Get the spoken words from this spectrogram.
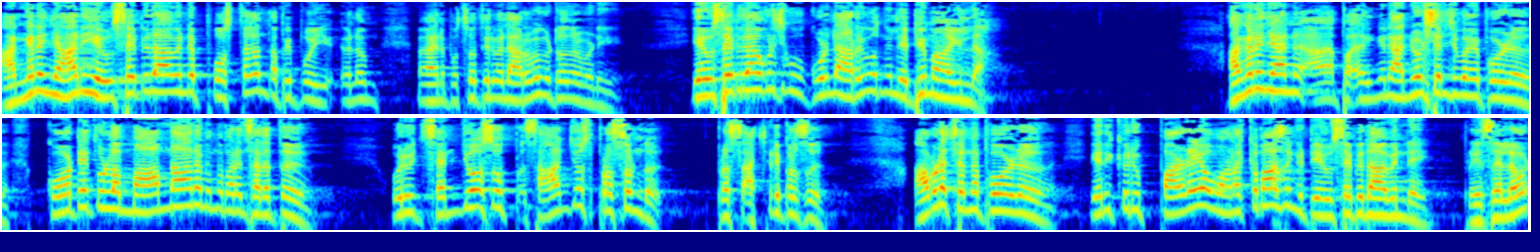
അങ്ങനെ ഞാൻ ഈ യൗസേ പിതാവിന്റെ പുസ്തകം തപ്പിപ്പോയി. വല്ല പുസ്തകത്തിൽ വല്ല അറിവ് കിട്ടുന്നതിന് വേണ്ടി. യൗസേ പിതാവിനെ കുറിച്ച് കൂടുതൽ അറിവൊന്നും ലഭ്യമായില്ല. അങ്ങനെ ഞാൻ ഇങ്ങനെ അന്വേഷിച്ചു പോയപ്പോൾ കോട്ടയത്തുള്ള മാന്നാനം എന്ന് പറയുന്ന സ്ഥലത്ത് ഒരു saint Joseph San Jose press ഉണ്ട്. പ്രസ് അച്ചടി പ്രസ്. അവിടെ ചെന്നപ്പോൾ എനിക്കൊരു പഴയ വണക്കമാസം കിട്ടിയ യൂസപിതാവിന്റെ പ്രേസലോൺ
